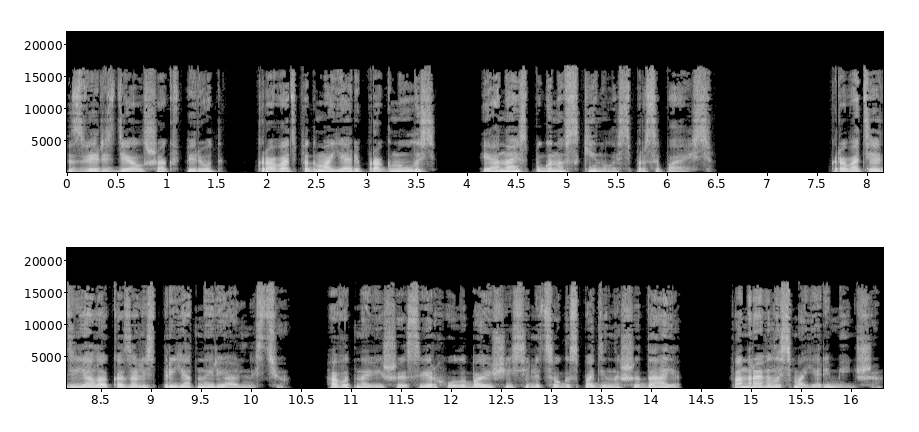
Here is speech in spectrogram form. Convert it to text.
Зверь сделал шаг вперед, кровать под Маяри прогнулась, и она испуганно вскинулась, просыпаясь. Кровать и одеяло оказались приятной реальностью, а вот нависшее сверху улыбающееся лицо господина Шидая понравилось Маяре меньше.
